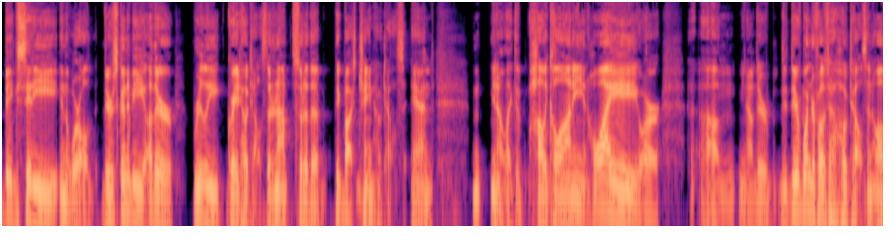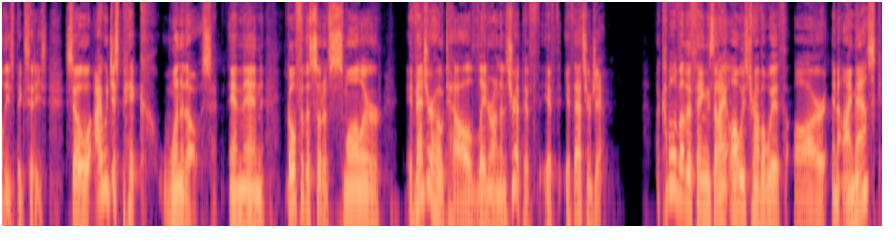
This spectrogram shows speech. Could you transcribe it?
big city in the world, there's going to be other really great hotels that are not sort of the big box chain hotels. And you know, like the Halekulani in Hawaii or um, you know, they're they're wonderful hotels in all these big cities. So I would just pick one of those and then go for the sort of smaller adventure hotel later on in the trip if if if that's your jam. A couple of other things that I always travel with are an eye mask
